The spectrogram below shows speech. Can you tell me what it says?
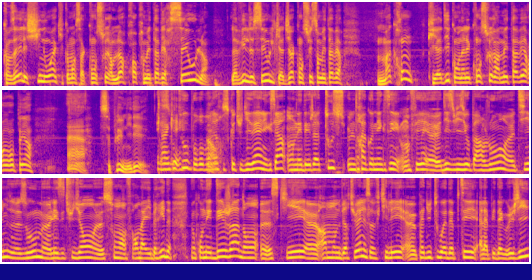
Quand vous avez les Chinois qui commencent à construire leur propre métavers, Séoul, la ville de Séoul qui a déjà construit son métavers, Macron qui a dit qu'on allait construire un métavers européen. Ah, c'est plus une idée. Et surtout, pour rebondir sur ce que tu disais, Alexia, on est déjà tous ultra connectés. On fait 10 euh, visios par jour, euh, Teams, Zoom, euh, les étudiants sont en format hybride. Donc on est déjà dans ce qui est un monde virtuel, sauf qu'il est pas du tout adapté à la pédagogie,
